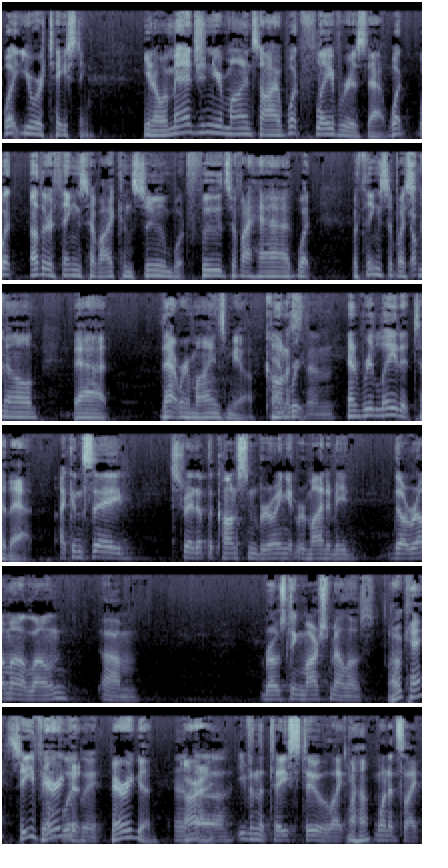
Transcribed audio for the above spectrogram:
what you were tasting. You know, imagine your mind's eye. What flavor is that? What what other things have I consumed? What foods have I had? What what things have I smelled that that reminds me of? And, re- Coniston. and relate it to that. I can say straight up the Coniston Brewing. It reminded me the aroma alone, um, roasting marshmallows, Okay. See, very Completely. good. Very good. and All right. uh, even the taste too. Like Uh-huh. when it's like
